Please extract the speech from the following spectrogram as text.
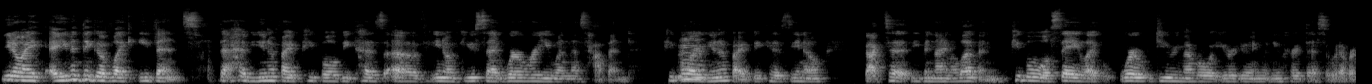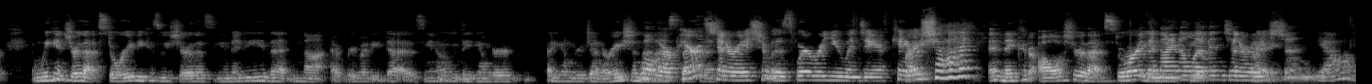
you know I, I even think of like events that have unified people because of you know if you said where were you when this happened? People are mm-hmm. unified because you know back to even 9-11 people will say like where do you remember what you were doing when you heard this or whatever and we can share that story because we share this unity that not everybody does you know Mhm. the younger a younger generation well, our parents' generation was where were you when JFK Right. was shot? and they could all share that story Or the and you 9 feel- 11 generation. Yeah.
